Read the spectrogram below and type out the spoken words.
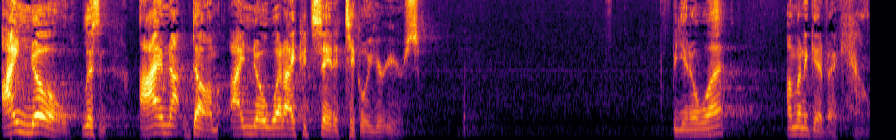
I know, listen, I'm not dumb. I know what I could say to tickle your ears. But you know what? I'm going to give an account.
